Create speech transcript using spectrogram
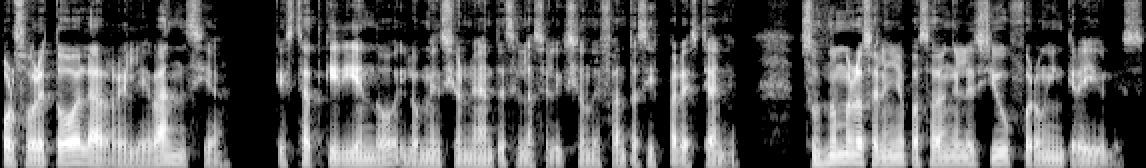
por sobre todo la relevancia que está adquiriendo, y lo mencioné antes en la selección de Fantasy para este año. Sus números el año pasado en LSU fueron increíbles.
